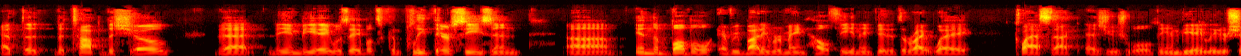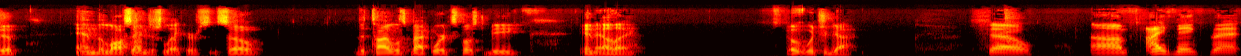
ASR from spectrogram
at the, the top of the show that the NBA was able to complete their season uh, in the bubble. Everybody remained healthy and they did it the right way. Class act as usual, the NBA leadership and the Los Angeles Lakers. So the title is back where it's supposed to be in LA. So what you got? So um, I think that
